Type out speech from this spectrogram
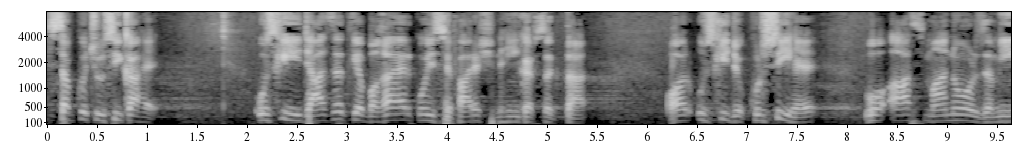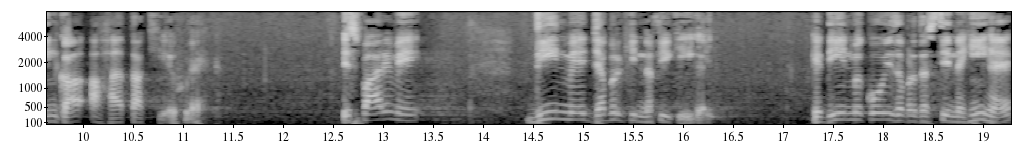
سب کچھ اسی کا ہے۔ اس کی اجازت کے بغیر کوئی سفارش نہیں کر سکتا۔ اور اس کی جو کرسی ہے وہ آسمانوں اور زمین کا احاطہ کیے ہوئے ہے اس بارے میں دین میں جبر کی نفی کی گئی کہ دین میں کوئی زبردستی نہیں ہے،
